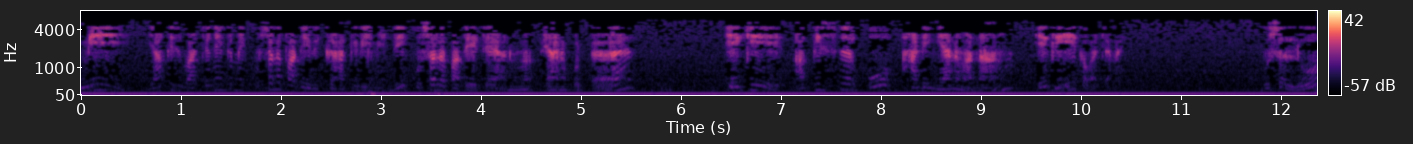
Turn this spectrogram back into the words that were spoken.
මේ යම්කිසි වචනයක මේ කුසල පදේ විග්‍රහ කිරීමේදී කුසල පදයට යනකොට ඒකේ අபிස්ස ඕ හඬින් යනවා නම් ඒකේ ඒක වචනයි. කුසලෝ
